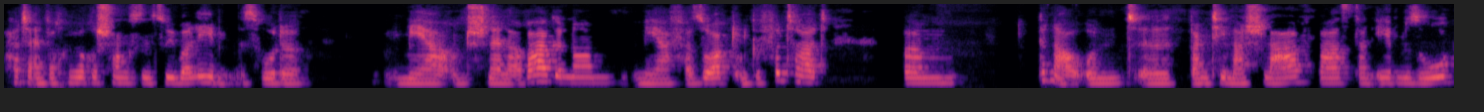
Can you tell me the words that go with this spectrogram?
hatte einfach höhere Chancen zu überleben. Es wurde mehr und schneller wahrgenommen, mehr versorgt und gefüttert. Ähm, genau, und äh, beim Thema Schlaf war es dann eben so,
